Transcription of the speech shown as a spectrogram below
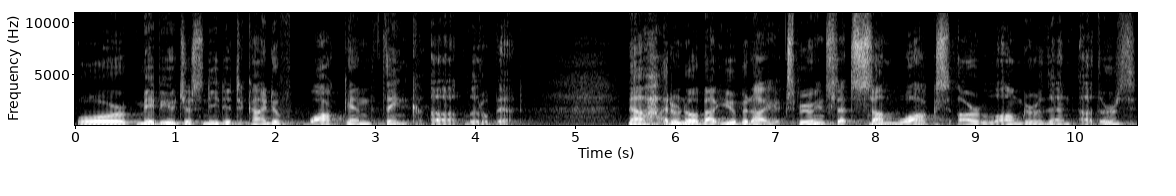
or maybe you just needed to kind of walk and think a little bit. Now, I don't know about you, but I experienced that some walks are longer than others.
